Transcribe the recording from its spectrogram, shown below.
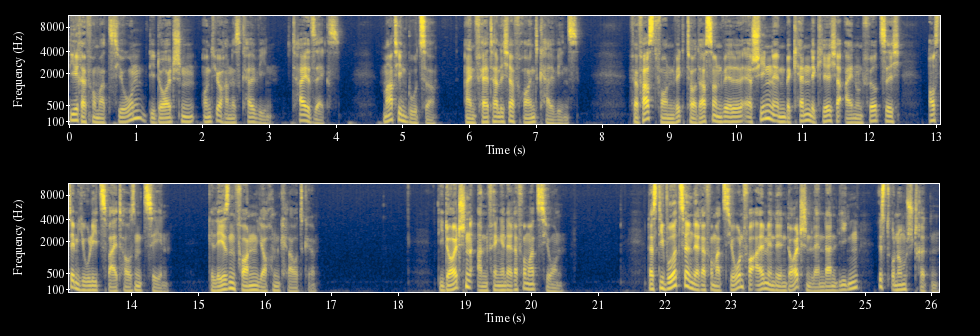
Die Reformation, die Deutschen und Johannes Calvin. Teil 6. Martin Bucer, ein väterlicher Freund Calvins. Verfasst von Victor Dassonville, erschienen in Bekennende Kirche 41 aus dem Juli 2010. Gelesen von Jochen Klautke. Die deutschen Anfänge der Reformation. Dass die Wurzeln der Reformation vor allem in den deutschen Ländern liegen, ist unumstritten.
